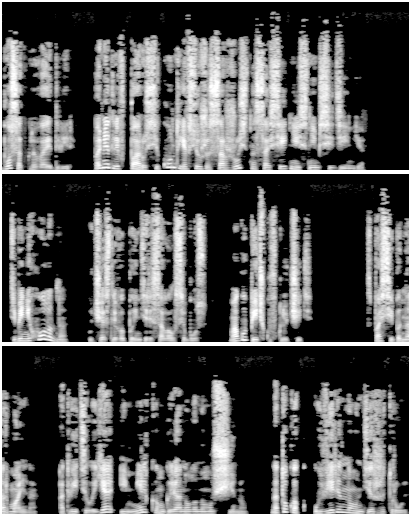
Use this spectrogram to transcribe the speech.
Босс открывает дверь. Помедлив пару секунд, я все же сажусь на соседнее с ним сиденье. — Тебе не холодно? — участливо поинтересовался босс. — Могу печку включить. — Спасибо, нормально, — ответила я и мельком глянула на мужчину, на то, как уверенно он держит руль,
